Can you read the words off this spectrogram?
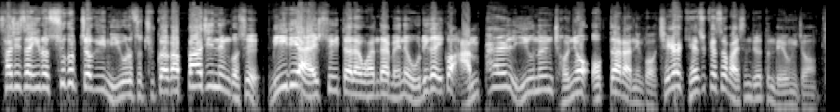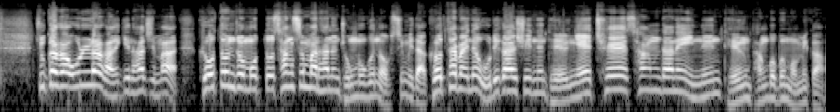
사실상 이런 수급적인 이유로서 주가가 빠지 는 것을 미리 알 수 있다라고 한다면 우리가 이거 안 팔 이유는 전혀 없다라는 거. 제가 계속해서 말씀드렸던 내용이죠. 주가가 올라가긴 하지만 그 어떤 종목도 상승만 하는 종목은 없습니다. 그렇다면 우리가 할 수 있는 대응의 최상단에 있는 대응 방법은 뭡니까?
